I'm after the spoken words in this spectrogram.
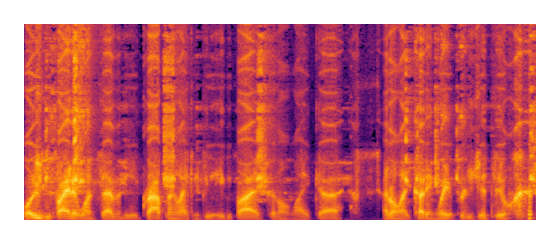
Well, I usually fight at 170. Grappling like compete at 85. 'cause I don't like uh, I don't like cutting weight for jiu-jitsu. but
